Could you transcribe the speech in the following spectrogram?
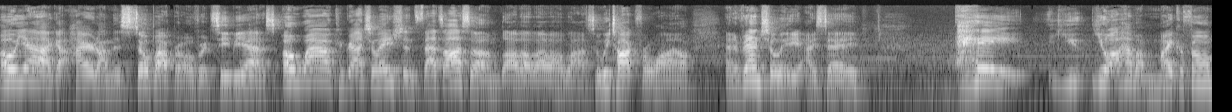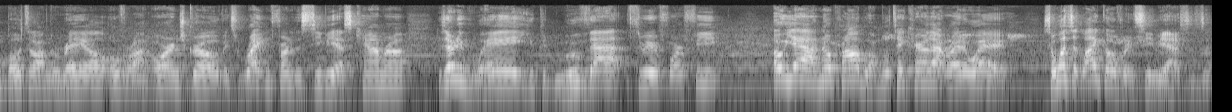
Oh, yeah, I got hired on this soap opera over at CBS. Oh, wow, congratulations. That's awesome. Blah, blah, blah, blah, blah. So we talk for a while. And eventually I say, hey, you, you all have a microphone bolted on the rail over on Orange Grove. It's right in front of the CBS camera. Is there any way you could move that three or four feet? Oh, yeah, no problem. We'll take care of that right away. So, what's it like over at CBS? Is it,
